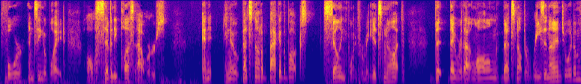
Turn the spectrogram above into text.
4, and Xenoblade, all 70 plus hours. And, it, you know, that's not a back of the box selling point for me. It's not that they were that long. That's not the reason I enjoyed them.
